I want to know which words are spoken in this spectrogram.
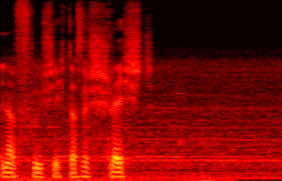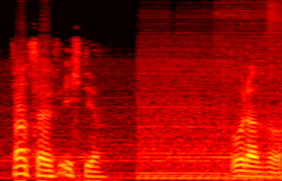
In der Frühschicht, das ist schlecht. Sonst helfe ich dir. Oder so.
